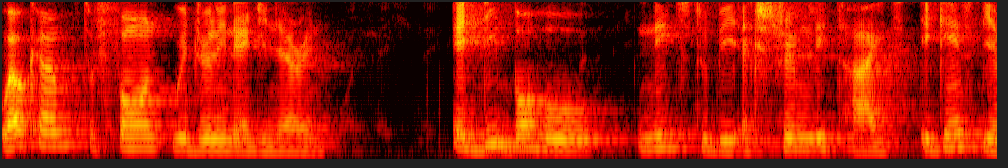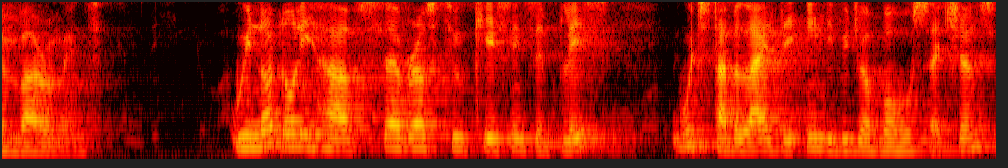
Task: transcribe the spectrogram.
Welcome to Fun with Drilling Engineering. A deep borehole needs to be extremely tight against the environment. We not only have several steel casings in place which stabilize the individual borehole sections,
